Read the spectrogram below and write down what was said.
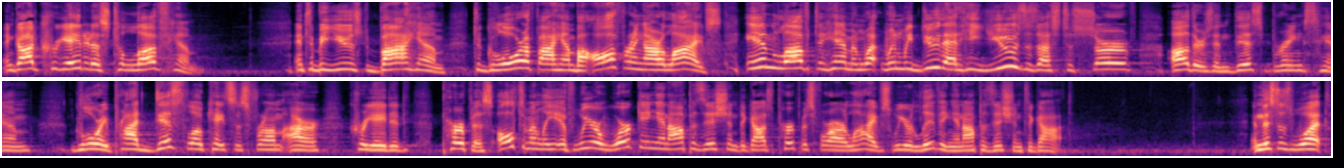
And God created us to love Him and to be used by Him, to glorify Him by offering our lives in love to Him. And when we do that, He uses us to serve others, and this brings Him glory. Pride dislocates us from our created purpose. Ultimately, if we are working in opposition to God's purpose for our lives, we are living in opposition to God. And this is what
